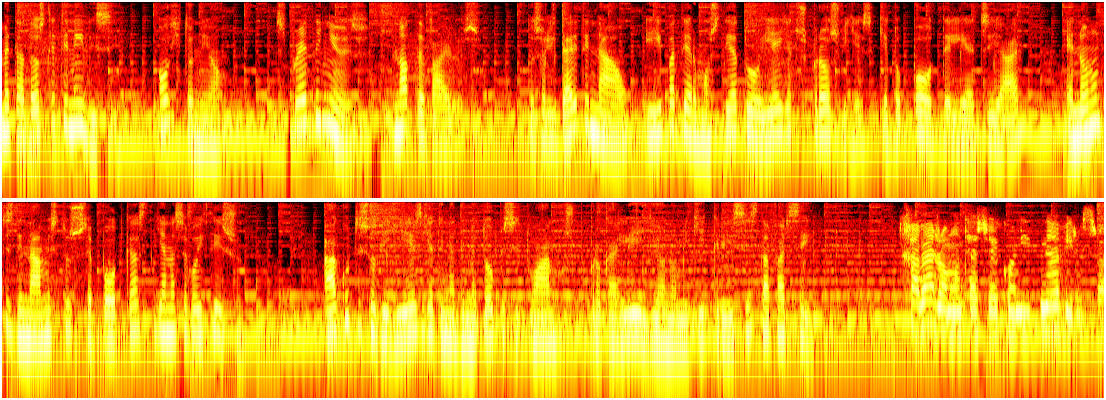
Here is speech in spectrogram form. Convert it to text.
Μεταδώστε την είδηση, όχι τον ιό. Spread the news, not the virus. Το Solidarity Now, η ύπατη αρμοστία του ΟΗΕ για τους πρόσφυγες και το pod.gr ενώνουν τις δυνάμεις τους σε podcast για να σε βοηθήσουν. Άκου τις οδηγίες για την αντιμετώπιση του άγχους που προκαλεί η υγειονομική κρίση στα Φαρσί. خبر را منتشر کنید نه ویروس را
